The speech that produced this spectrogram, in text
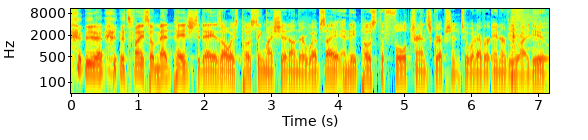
you know, it's funny. So MedPage today is always posting my shit on their website, and they post the full transcription to whatever interview I do.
